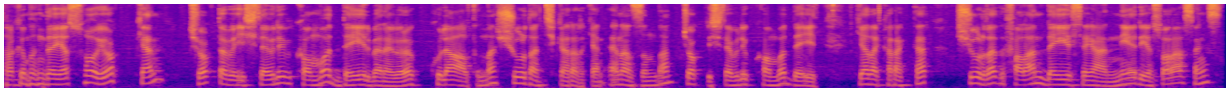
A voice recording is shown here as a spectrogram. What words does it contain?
Takımında Yasuo yokken çok da bir işlevli bir combo değil bana göre. Kule altından şuradan çıkarırken en azından çok işlevli bir combo değil. Ya da karakter şurada falan değilse yani niye diye sorarsanız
